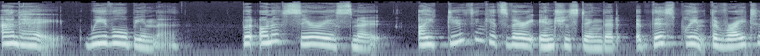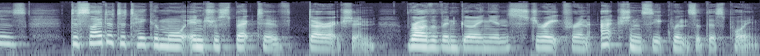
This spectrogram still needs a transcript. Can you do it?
And hey, we've all been there. But on a serious note, I do think it's very interesting that at this point the writers decided to take a more introspective direction rather than going in straight for an action sequence at this point.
